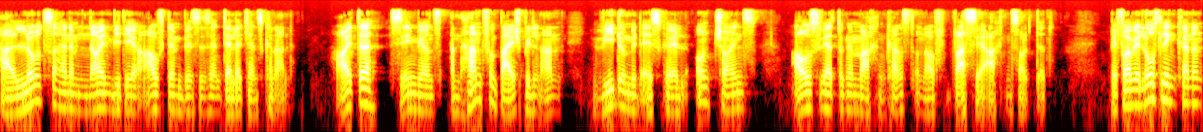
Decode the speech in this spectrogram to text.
Hallo zu einem neuen Video auf dem Business Intelligence Kanal. Heute sehen wir uns anhand von Beispielen an, wie du mit SQL und Joins Auswertungen machen kannst und auf was ihr achten solltet. Bevor wir loslegen können,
